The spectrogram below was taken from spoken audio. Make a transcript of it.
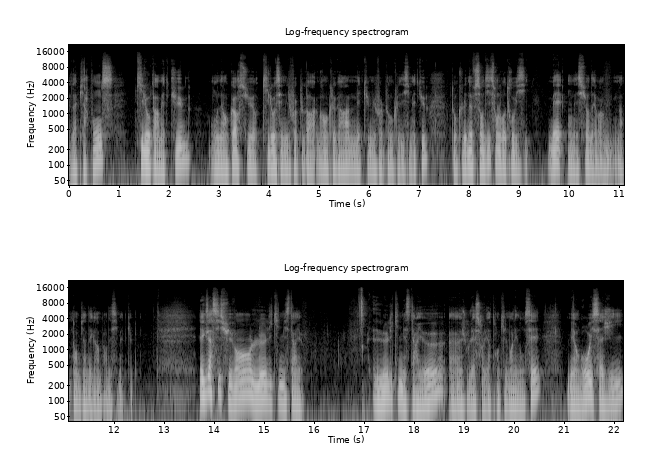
la pierre ponce, kilo par mètre cube. On est encore sur kilo, c'est mille fois plus grand que le gramme, mètre cube, mille fois plus grand que le décimètre cube. Donc le 910, on le retrouve ici. Mais on est sûr d'avoir maintenant bien des grammes par décimètre cube. Exercice suivant, le liquide mystérieux. Le liquide mystérieux, euh, je vous laisse relire tranquillement l'énoncé, mais en gros, il s'agit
